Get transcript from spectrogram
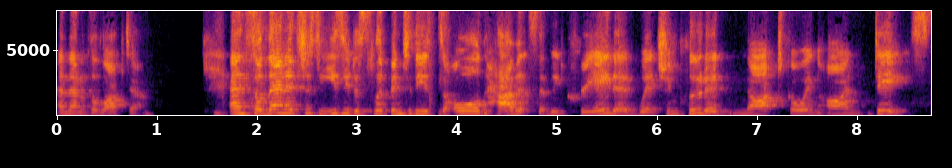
And then of the lockdown. And so then it's just easy to slip into these old habits that we'd created, which included not going on dates.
